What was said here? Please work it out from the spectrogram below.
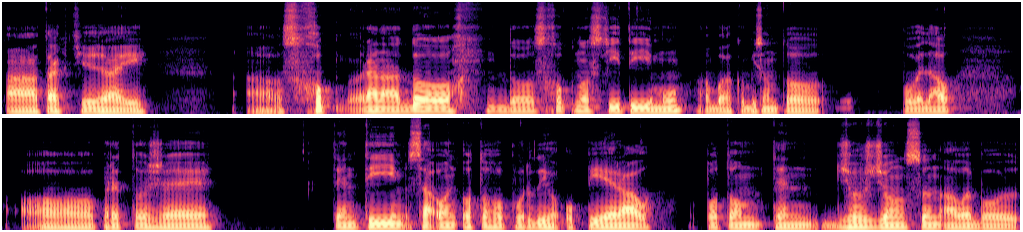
a taktiež aj schop, rana do, do schopností týmu, alebo ako by som to povedal, o, pretože ten tým sa o, o toho Purdyho opieral, potom ten Josh Johnson, alebo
